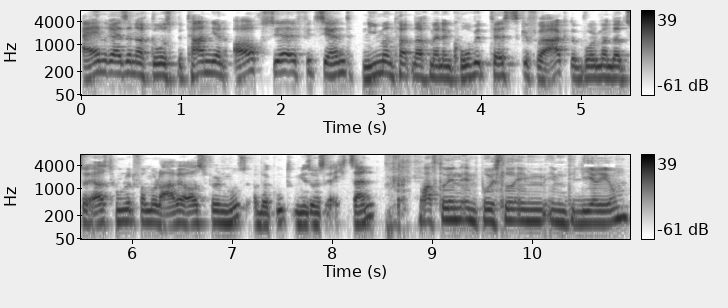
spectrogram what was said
Einreise nach Großbritannien auch sehr effizient. Niemand hat nach meinen Covid-Tests gefragt, obwohl man da zuerst 100 Formulare ausfüllen muss. Aber gut, mir soll es recht sein. Warst du in, in Brüssel im, im Delirium?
